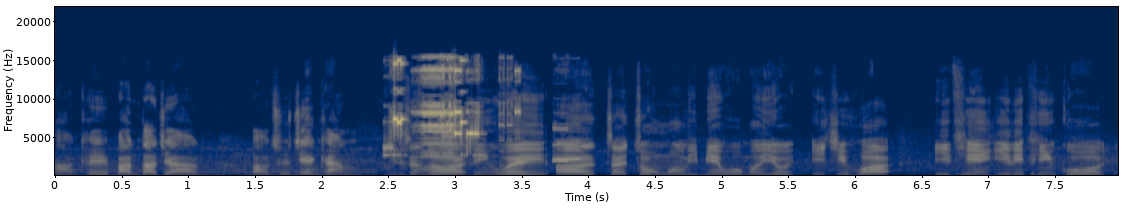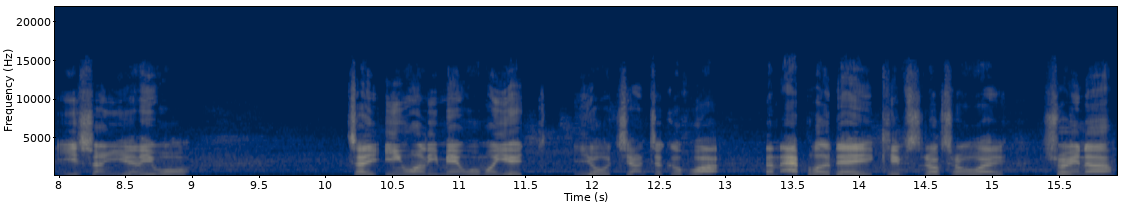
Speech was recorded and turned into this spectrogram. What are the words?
啊，可以帮大家保持健康。真的，因为呃，在中文里面我们有一句话：一天一粒苹果，医生远离我。在英文里面我们也有讲这个话：An apple a day keeps doctor away。所以呢，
